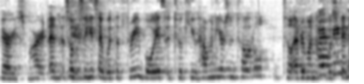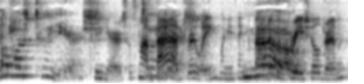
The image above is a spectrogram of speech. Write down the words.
Very smart. And so, so you say with the three boys, it took you how many years in total till everyone I was think finished? almost two years. Two years. It's not Two bad, years. really, when you think about it with three children.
